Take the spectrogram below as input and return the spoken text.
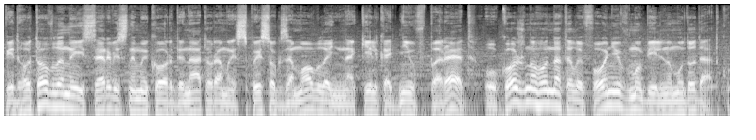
Підготовлений сервісними координаторами список замовлень на кілька днів вперед у кожного на телефоні в мобільному додатку.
